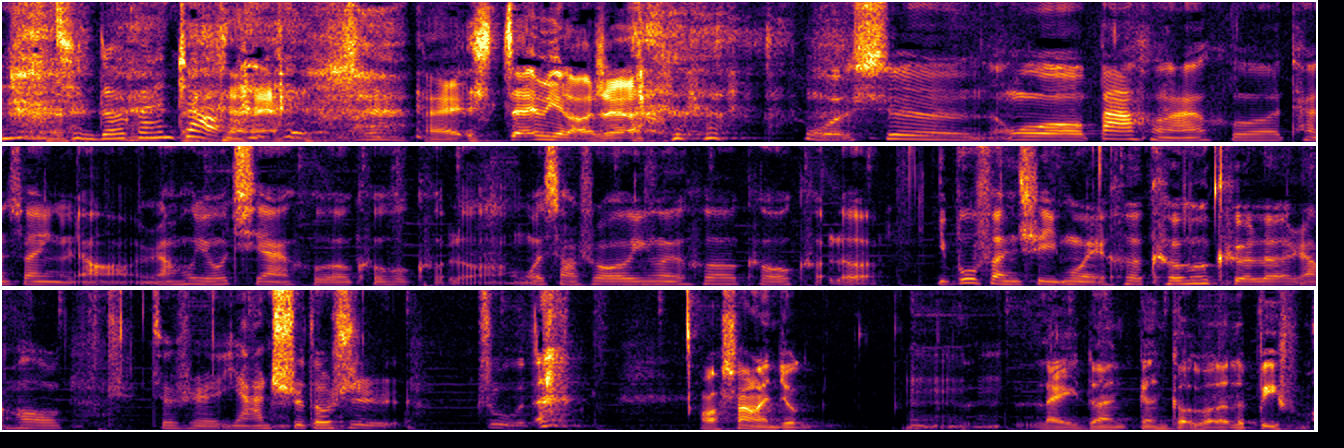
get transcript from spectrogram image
请多关照。哎，Jamie 老师。我是我爸很爱喝碳酸饮料，然后尤其爱喝可口可乐。我小时候因为喝可口可乐，一部分是因为喝可口可乐，然后就是牙齿都是蛀的。哦，上来就嗯来一段跟可口可乐的 beef 嘛，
